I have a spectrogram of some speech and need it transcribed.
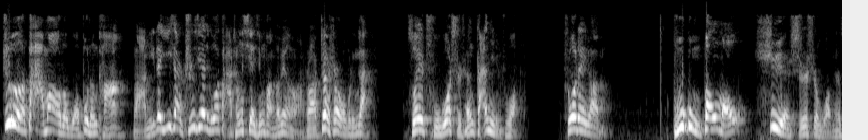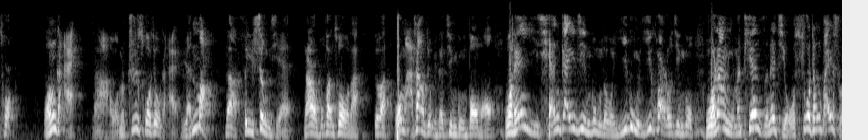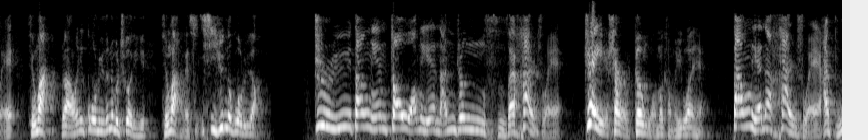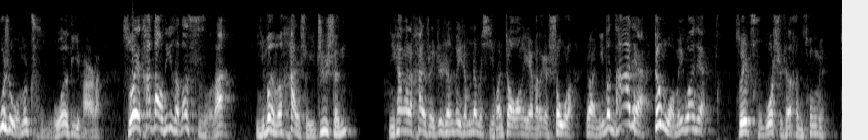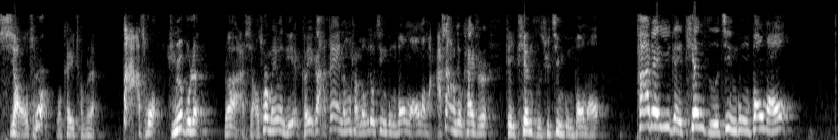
这大帽子我不能扛啊！你这一下直接就给我打成现行反革命了，是吧？这事儿我不能干。所以楚国使臣赶紧说，说这个不贡包茅确实是我们的错。我们改啊，我们知错就改，人嘛，那非圣贤，哪有不犯错误的，对吧？我马上就给他进贡包茅，我连以前该进贡的，我一共一块都进贡，我让你们天子那酒缩成白水，行吧？是吧？我给你过滤的那么彻底，行吧？那细菌都过滤掉。至于当年昭王爷南征死在汉水，这事儿跟我们可没关系。当年的汉水还不是我们楚国的地盘呢，所以他到底怎么死的？你问问汉水之神，你看看这汉水之神为什么那么喜欢昭王爷，把他给收了，是吧？你问他去，跟我没关系。所以楚国使臣很聪明，小错我可以承认，大错绝不认，是吧？小错没问题，可以干，这能什么？不就进贡包茅吗？马上就开始给天子去进贡包茅。他这一给天子进贡包茅，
